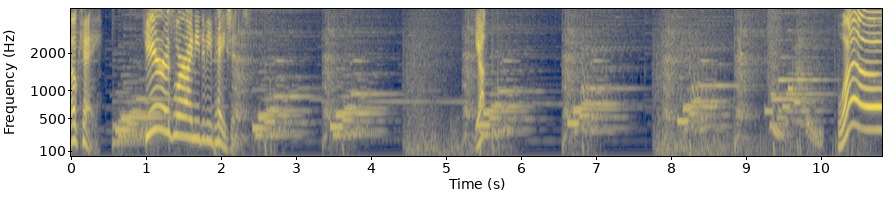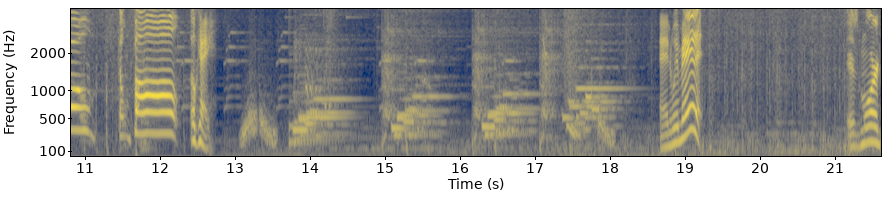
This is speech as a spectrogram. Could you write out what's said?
Okay. Here is where I need to be patient. Yep. Whoa! Don't fall! Okay. And we made it! There's more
